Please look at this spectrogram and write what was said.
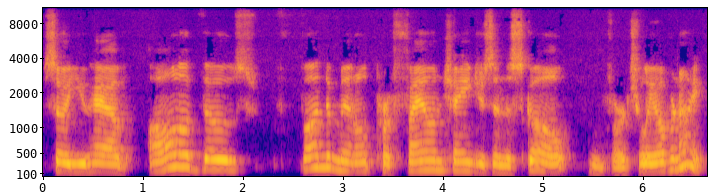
So you have all of those fundamental, profound changes in the skull virtually overnight.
